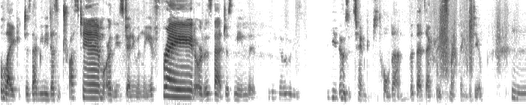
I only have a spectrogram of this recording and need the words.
like, does that mean he doesn't trust him, or that he's genuinely afraid, or does that just mean that he knows what he's he knows it's time to just hold on? That that's actually a smart thing to do. Hmm.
